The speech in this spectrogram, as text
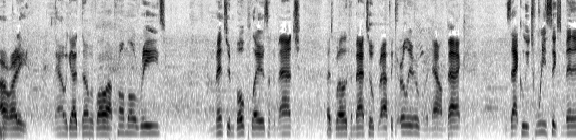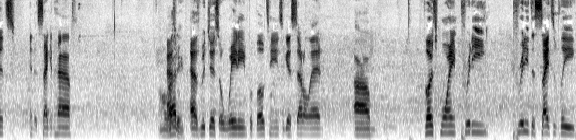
Alrighty. Now we got done with all our promo reads. Mentioned both players in the match, as well as the matchup graphic earlier. We're now back. Exactly 26 minutes in the second half. As, Alrighty. as we're just awaiting for both teams to get settled in. Um, first point, pretty, pretty decisively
